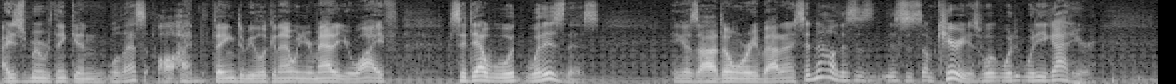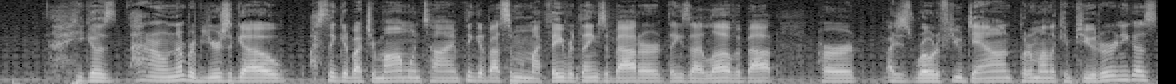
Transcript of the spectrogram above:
I just remember thinking, well, that's odd thing to be looking at when you're mad at your wife. I said, Dad, what, what is this? He goes, ah, don't worry about it. And I said, no, this is, this is, I'm curious. What, what, what do you got here? He goes, I don't know, a number of years ago, I was thinking about your mom one time, thinking about some of my favorite things about her, things that I love about her. I just wrote a few down, put them on the computer, and he goes,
